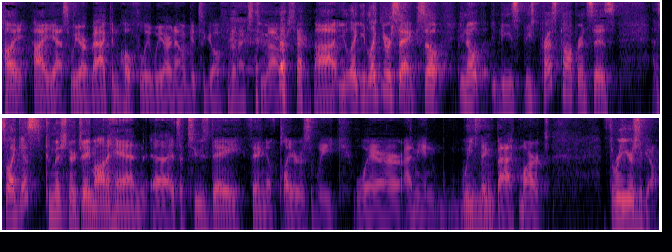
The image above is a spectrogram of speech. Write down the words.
Hi, hi. Yes, we are back, and hopefully, we are now good to go for the next two hours here. Uh, you, like, like you were saying, so you know these these press conferences. So I guess Commissioner Jay Monahan, uh, it's a Tuesday thing of Players Week, where I mean, we mm-hmm. think back, marked three years ago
